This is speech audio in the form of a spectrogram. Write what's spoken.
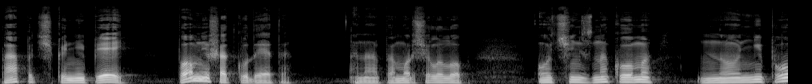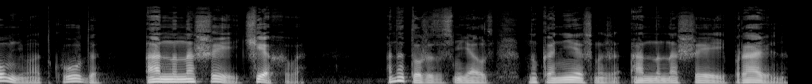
«Папочка, не пей. Помнишь, откуда это?» Она поморщила лоб. «Очень знакомо, но не помню, откуда. Анна на шее, Чехова». Она тоже засмеялась. «Ну, конечно же, Анна на шее, правильно.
